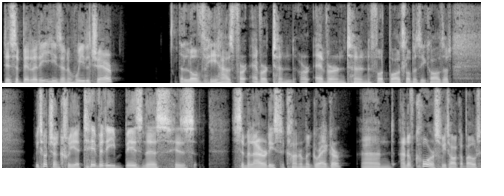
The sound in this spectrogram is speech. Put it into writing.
disability. He's in a wheelchair the love he has for Everton or Everton Football Club, as he calls it. We touch on creativity, business, his similarities to Conor McGregor, and and of course we talk about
